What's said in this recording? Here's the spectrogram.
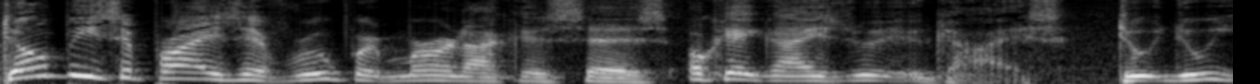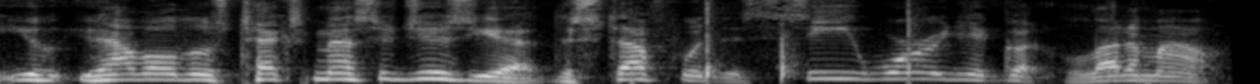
Don't be surprised if Rupert Murdoch says, "Okay, guys, guys, do do you you have all those text messages? Yeah, the stuff with the c word. You got let him out.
